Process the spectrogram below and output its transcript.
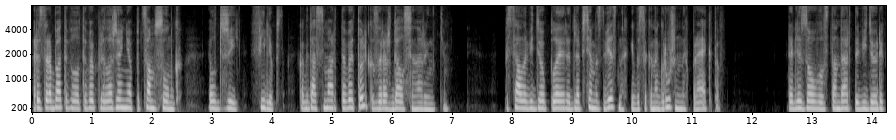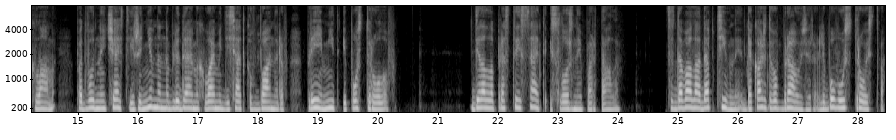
Разрабатывала ТВ-приложения под Samsung, LG, Philips, когда Smart TV только зарождался на рынке. Писала видеоплееры для всем известных и высоконагруженных проектов. Реализовывала стандарты видеорекламы, подводные части ежедневно наблюдаемых вами десятков баннеров, пре, мид и пост-роллов. Делала простые сайты и сложные порталы создавала адаптивные для каждого браузера, любого устройства,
